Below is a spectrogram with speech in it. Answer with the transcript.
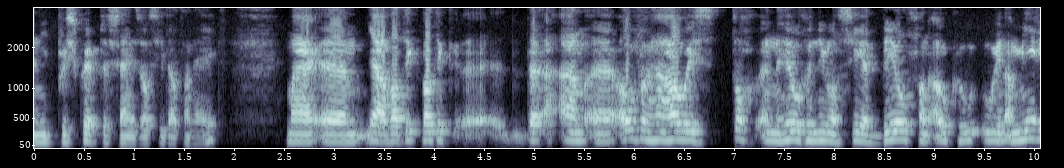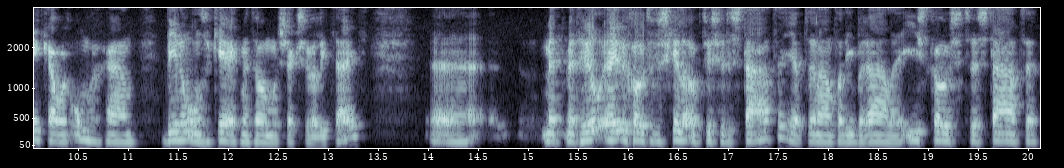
niet prescriptive zijn, zoals hij dat dan heet. Maar um, ja, wat ik, wat ik uh, aan uh, overhoud is toch een heel genuanceerd beeld van ook hoe, hoe in Amerika wordt omgegaan binnen onze kerk met homoseksualiteit. Uh, met, met heel, hele grote verschillen ook tussen de staten. Je hebt een aantal liberale East Coast staten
